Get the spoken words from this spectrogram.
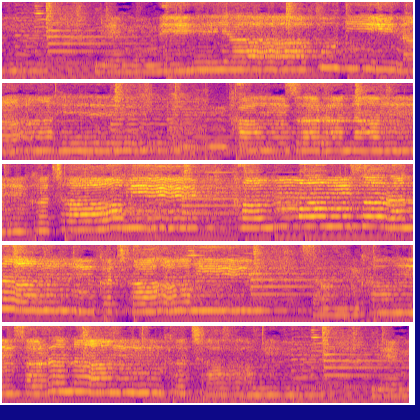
เดโมเนยาปุนีนาเหุทังสาร đêm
